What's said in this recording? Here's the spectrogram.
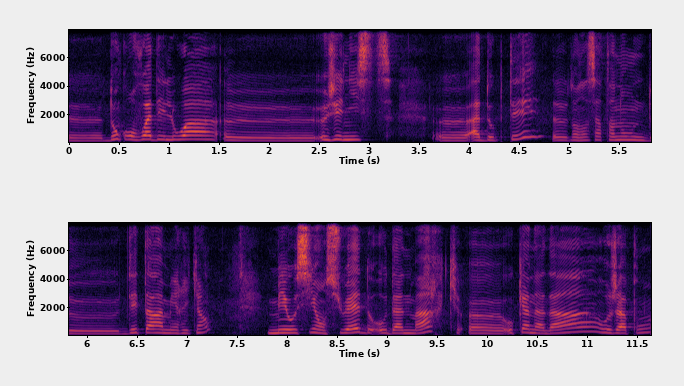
donc on voit des lois eugénistes euh, dans un certain nombre d'États américains mais aussi en Suède, au Danemark, euh, au Canada, au Japon,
